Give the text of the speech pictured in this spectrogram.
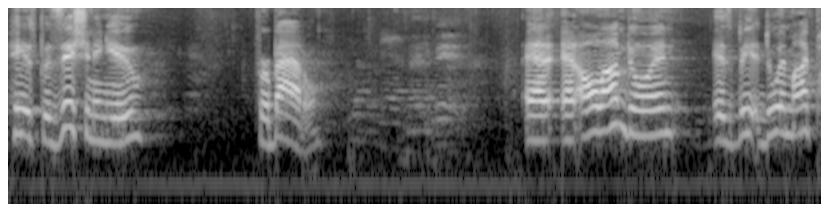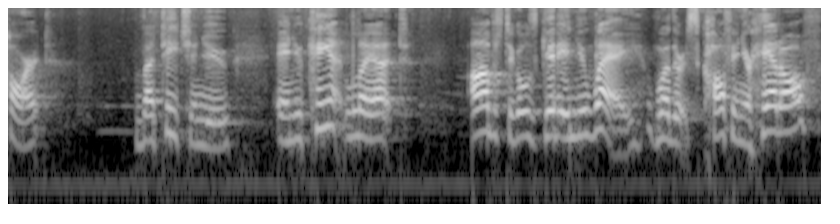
He is positioning you for battle. And, and all I'm doing is be, doing my part by teaching you. And you can't let obstacles get in your way, whether it's coughing your head off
